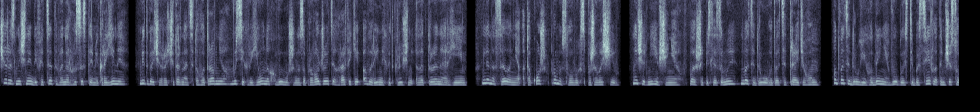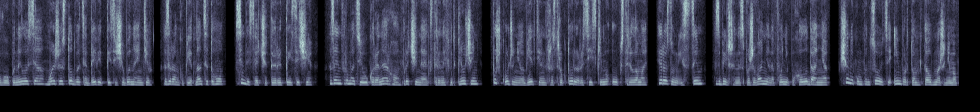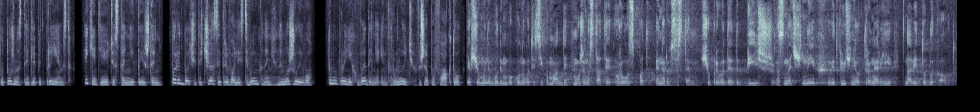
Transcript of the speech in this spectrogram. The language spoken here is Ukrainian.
Через значний дефіцит в енергосистемі країни від вечора 14 травня в усіх регіонах вимушено запроваджуються графіки аварійних відключень електроенергії для населення, а також промислових споживачів. На Чернігівщині вперше після зими 22-23. О 22-й годині в області без світла тимчасово опинилося майже 129 тисяч абонентів. Зранку 15-го – 74 тисячі. За інформацією Укренерго, причина екстрених відключень – пошкодження об'єктів інфраструктури російськими обстрілами і разом із цим збільшене споживання на фоні похолодання, що не компенсується імпортом та обмеженнями потужностей для підприємств, які діють останній тиждень. Передбачити час і тривалість вимкнень неможливо, тому про їх введення інформують вже по факту. Якщо ми не будемо виконувати ці команди, може настати розпад енергосистеми, що приведе до більш значних відключень електроенергії навіть до блекауту.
